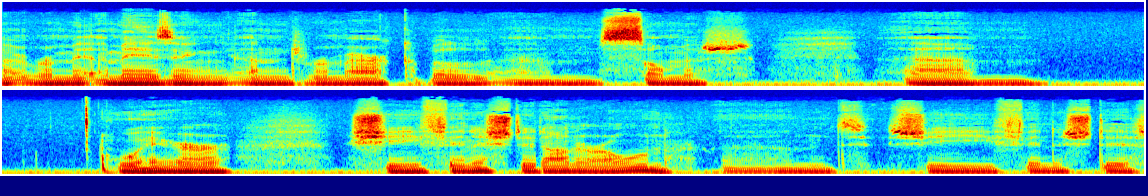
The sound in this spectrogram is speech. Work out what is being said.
uh, rem- amazing and remarkable um, summit um, where she finished it on her own and she finished it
